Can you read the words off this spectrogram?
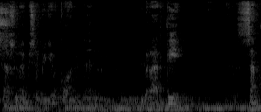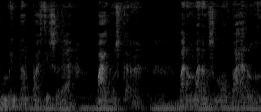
saya sudah bisa bikin konten. Berarti satu mental pasti sudah bagus karena barang-barang semua baru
